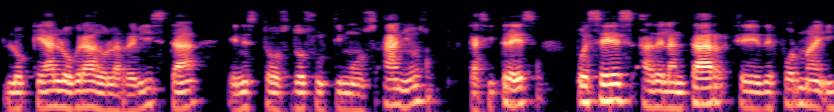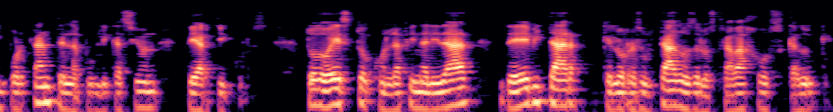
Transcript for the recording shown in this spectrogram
lo que ha logrado la revista en estos dos últimos años, casi tres, pues es adelantar eh, de forma importante la publicación de artículos. Todo esto con la finalidad de evitar que los resultados de los trabajos caduquen.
